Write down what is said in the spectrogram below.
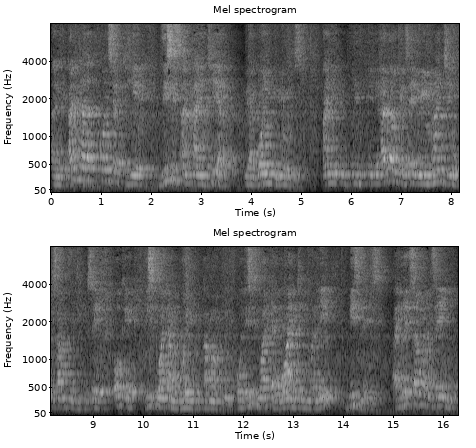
And under that concept here, this is an idea we are going to use. And in, the other you can say you imagine of something. You say, okay, this is what I'm going to come up with, or this is what I want in my business. I heard someone saying,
